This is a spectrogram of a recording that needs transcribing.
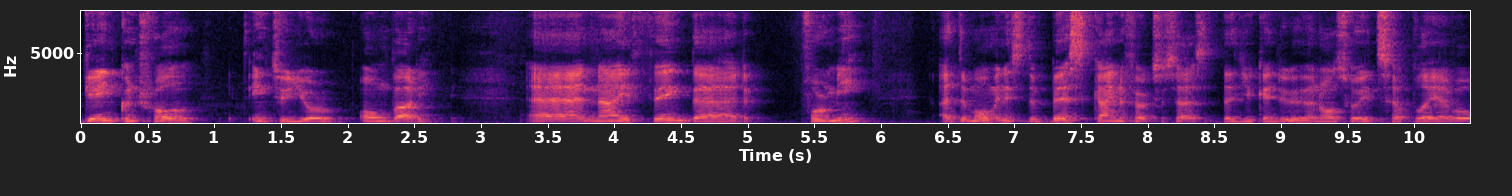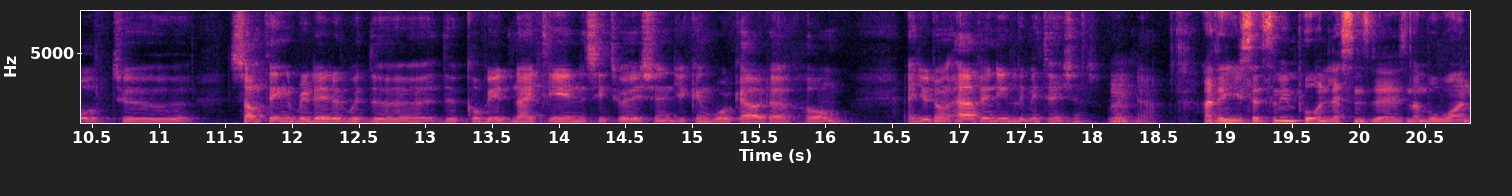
gain control into your own body. And I think that for me, at the moment, it's the best kind of exercise that you can do, and also it's applicable to something related with the, the COVID 19 situation. You can work out at home and you don't have any limitations right Mm. now. I think you said some important lessons there. Is number one,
